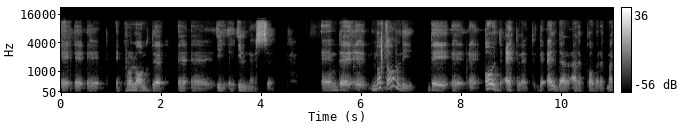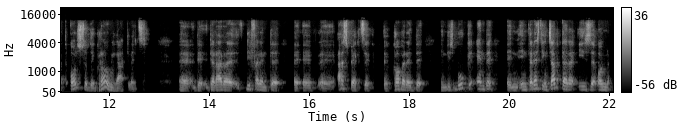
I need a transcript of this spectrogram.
a, a prolonged illness. And not only the uh, uh, old athlete, the elder are covered, but also the growing athletes. Uh, the, there are different aspects covered in this book, and an interesting chapter is on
